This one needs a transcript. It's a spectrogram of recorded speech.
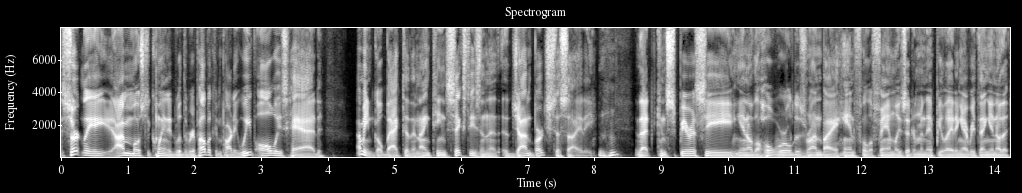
certainly, I'm most acquainted with the Republican Party. We've always had, I mean, go back to the 1960s and the John Birch Society. That conspiracy, you know, the whole world is run by a handful of families that are manipulating everything. You know that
